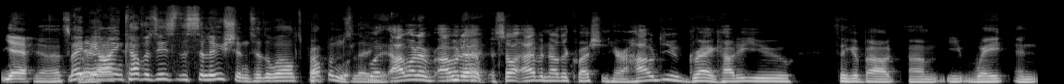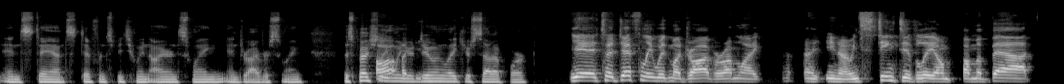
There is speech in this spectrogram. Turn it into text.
Yeah. Yeah, that's Maybe great. iron covers is the solution to the world's problems, Lou. Well, I want to. I want to. So I have another question here. How do you, Greg? How do you think about um, weight and and stance difference between iron swing and driver swing, especially Oh, when you're doing like your setup work? Yeah, so definitely with my driver, I'm like, uh, you know, instinctively, I'm I'm about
